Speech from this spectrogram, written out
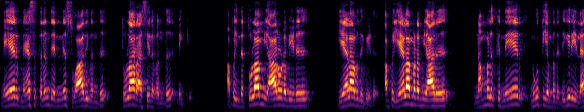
நேர் மேசத்துலேருந்து என்ன சுவாதி வந்து துலா ராசியில் வந்து நிற்கும் அப்போ இந்த துலாம் யாரோட வீடு? ஏழாவது வீடு. அப்போ ஏழாம் இடம் யார்? நம்மளுக்கு நேர் நூற்றி எண்பது டிகிரியில்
